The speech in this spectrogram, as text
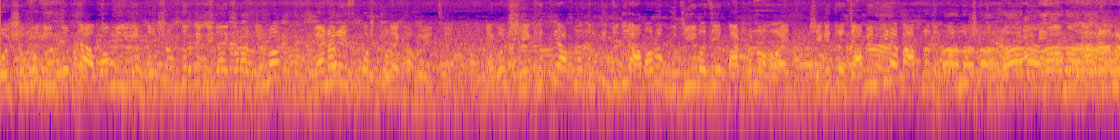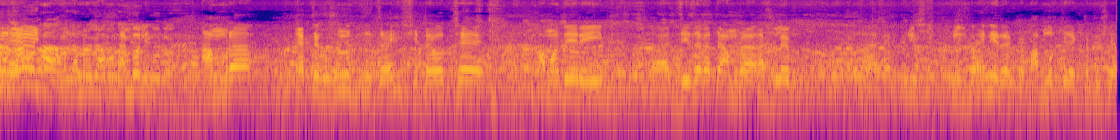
বৈষম্য দূর করতে আওয়ামী লীগের দোষরদেরকে বিদায় করার জন্য ব্যানারে স্পষ্ট লেখা হয়েছে এখন সেক্ষেত্রে আপনাদেরকে যদি আবারও বুঝিয়ে বাজিয়ে পাঠানো হয় সেক্ষেত্রে যাবেন কিনা বা আপনাদের কর্মসূচি আমি বলি আমরা একটা ঘোষণা দিতে চাই সেটা হচ্ছে আমাদের এই যে জায়গাতে আমরা আসলে পুলিশ পুলিশ বাহিনীর একটা ভাবমূর্তির একটা বিষয়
